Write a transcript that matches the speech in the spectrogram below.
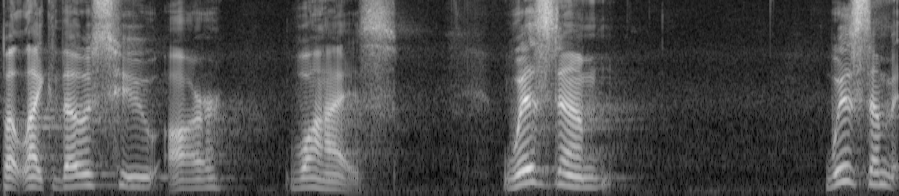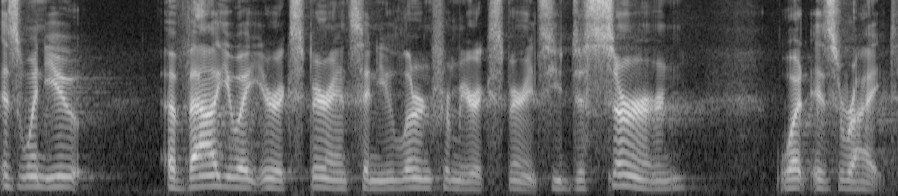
but like those who are wise. Wisdom, wisdom is when you evaluate your experience and you learn from your experience. You discern what is right.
